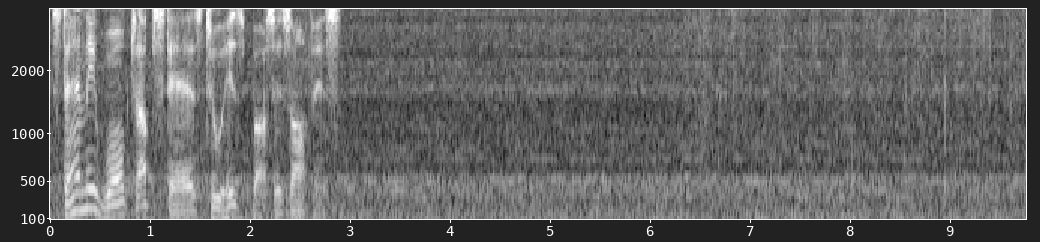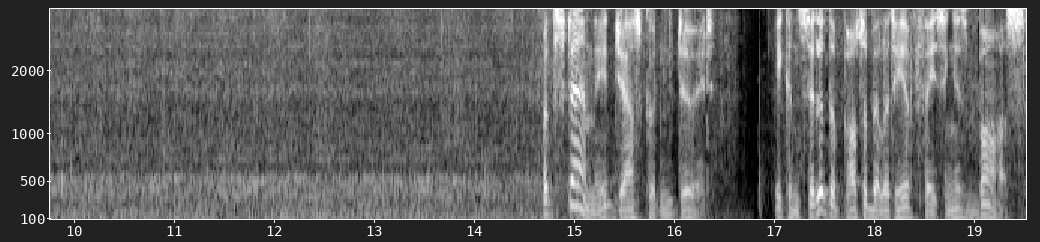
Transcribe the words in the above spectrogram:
Stanley walked upstairs to his boss's office. But Stanley just couldn't do it. He considered the possibility of facing his boss.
